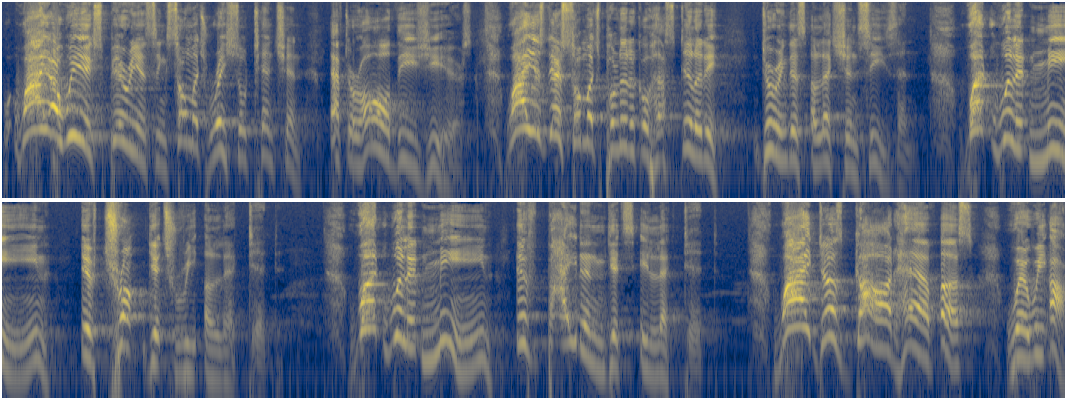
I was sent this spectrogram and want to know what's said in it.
Why are we experiencing so much racial tension after all these years? Why is there so much political hostility during this election season. What will it mean if Trump gets reelected? What will it mean if Biden gets elected? Why does God have us where we are?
